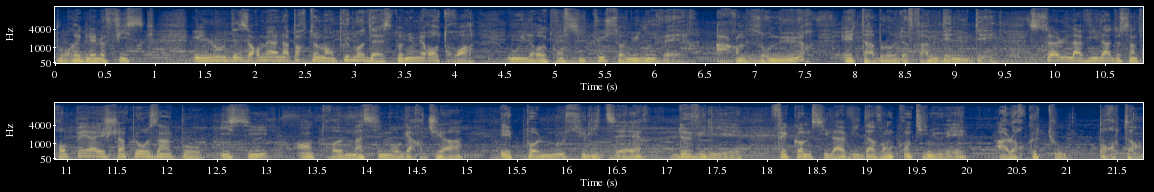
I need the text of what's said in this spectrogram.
pour régler le fisc. Il loue désormais un appartement plus modeste au numéro 3 où il reconstitue son univers. Armes au mur et tableaux de femmes dénudées. Seule la villa de Saint-Tropez a échappé aux impôts. Ici, entre Massimo Gardia et Paul Loussulitzer, de Villiers, fait comme si la vie d'avant continuait, alors que tout, pourtant,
